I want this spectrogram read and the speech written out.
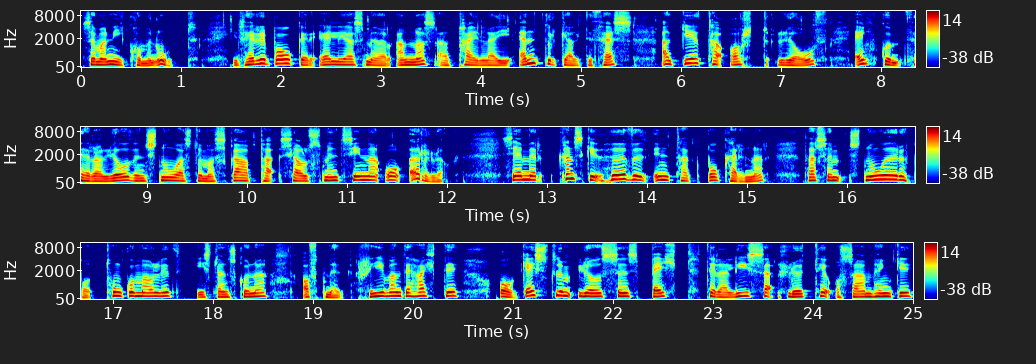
sem var nýkomin út. Í þeirri bók er Elias meðal annars að pæla í endurgjaldi þess að geta ort ljóð, engum þegar ljóðin snúast um að skapa sjálfsmynd sína og örlög sem er kannski höfuð intak bókarinnar þar sem snúiður upp á tungumálið, íslenskuna, oft með hrífandi hætti og geistlum ljóðsins beitt til að lýsa hluti og samhengi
